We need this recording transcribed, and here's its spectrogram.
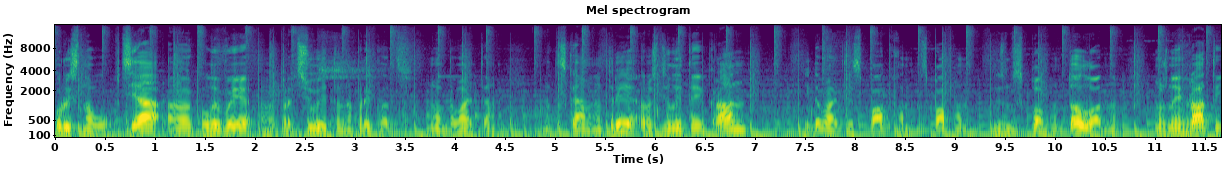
корисна опція. Е, Коли ви е, працюєте, наприклад, ну давайте натискаємо на 3, розділити екран. І давайте з папком. З папком. Не з папком. Та ладно. Можна і грати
